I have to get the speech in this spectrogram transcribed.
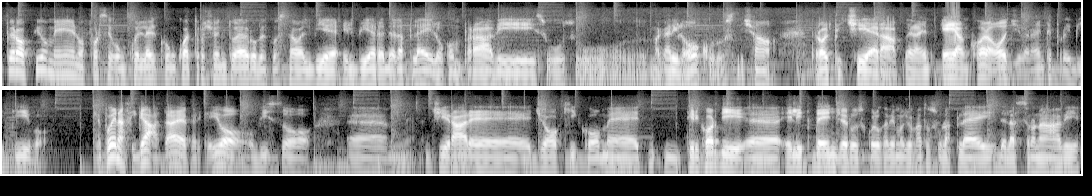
però più o meno, forse con, quella, con 400 euro che costava il, V- il VR della Play lo compravi su, su magari l'Oculus, diciamo, però il PC era è ancora oggi veramente proibitivo. Che poi è una figata, eh, perché io ho visto ehm, girare giochi come. Ti ricordi eh, Elite Dangerous, quello che abbiamo giocato sulla Play delle astronavi?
